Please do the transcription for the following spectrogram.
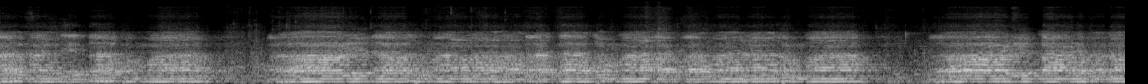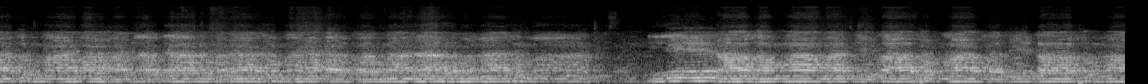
นาเสกาธรรมาอาริตาธรรมามหาตตาธรรมาอัปปมานาธรรมาอาริตารมณาธรรมามหาจักรารมณาธรรมาอัปปมาณารมณาธรรมาอินาธรรมามัจจิตาธรรมาปณิตาธรรมา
